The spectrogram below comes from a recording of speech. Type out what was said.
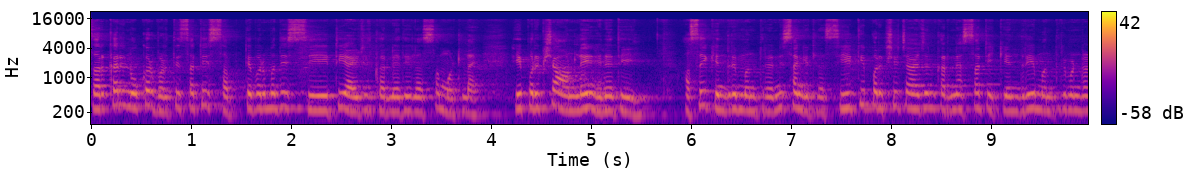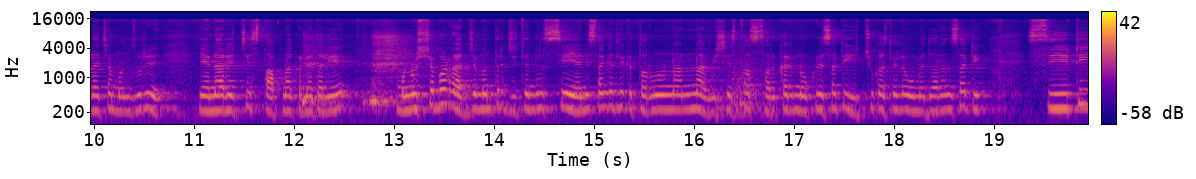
सरकारी नोकर भरतीसाठी सप्टेंबरमध्ये सी ई टी आयोजित करण्यात येईल असं म्हटलं आहे ही परीक्षा ऑनलाईन घेण्यात येईल. असंही केंद्रीय मंत्र्यांनी सांगितलं. सी ई टी परीक्षेचे आयोजन करण्यासाठी केंद्रीय मंत्रिमंडळाच्या मंजुरीने एन आर एची स्थापना करण्यात आली आहे. मनुष्यबळ राज्यमंत्री जितेंद्र सिंह यांनी सांगितले की तरुणांना विशेषतः सरकारी नोकरीसाठी इच्छुक असलेल्या उमेदवारांसाठी सी ई टी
